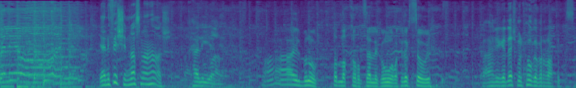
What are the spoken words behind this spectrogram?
مليون. يعني فيش الناس معهاش حاليا يعني. هاي البنوك خذ لك قرض سلك أمورك شو بدك تسوي؟ يعني قديش ملحوقة بالراتب هسه؟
